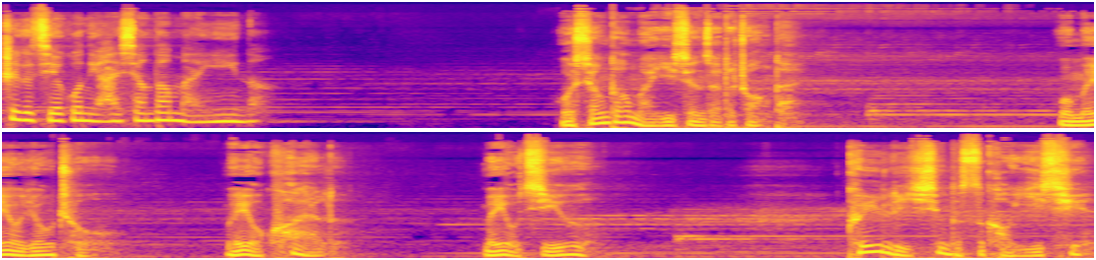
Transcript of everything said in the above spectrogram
这个结果你还相当满意呢。我相当满意现在的状态。我没有忧愁，没有快乐，没有饥饿，可以理性的思考一切。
